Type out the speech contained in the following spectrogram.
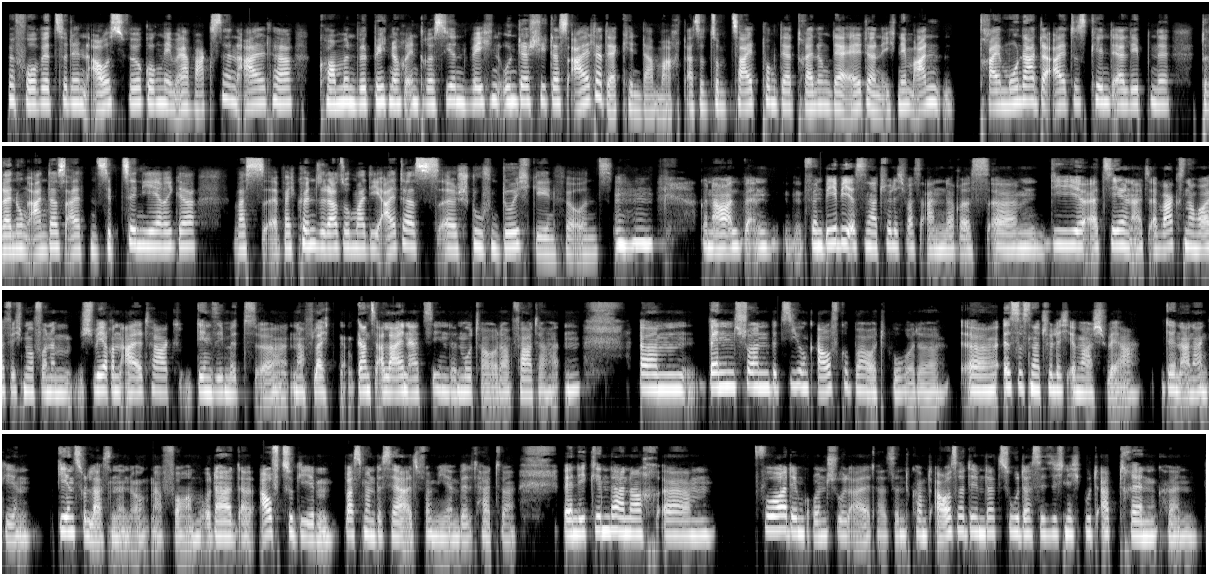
Bevor wir zu den Auswirkungen im Erwachsenenalter kommen, würde mich noch interessieren, welchen Unterschied das Alter der Kinder macht, also zum Zeitpunkt der Trennung der Eltern. Ich nehme an, drei Monate altes Kind erlebt eine Trennung anders als ein 17-Jähriger. Was, äh, vielleicht können Sie da so mal die Altersstufen durchgehen für uns. Mhm, genau. Und für ein Baby ist es natürlich was anderes. Ähm, die erzählen als Erwachsene häufig nur von einem schweren Alltag, den sie mit äh, einer vielleicht ganz alleinerziehenden Mutter oder Vater hatten. Ähm, wenn schon Beziehung aufgebaut wurde, äh, ist es natürlich immer schwer, den anderen gehen gehen zu lassen in irgendeiner Form oder aufzugeben, was man bisher als Familienbild hatte. Wenn die Kinder noch ähm, vor dem Grundschulalter sind, kommt außerdem dazu, dass sie sich nicht gut abtrennen können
